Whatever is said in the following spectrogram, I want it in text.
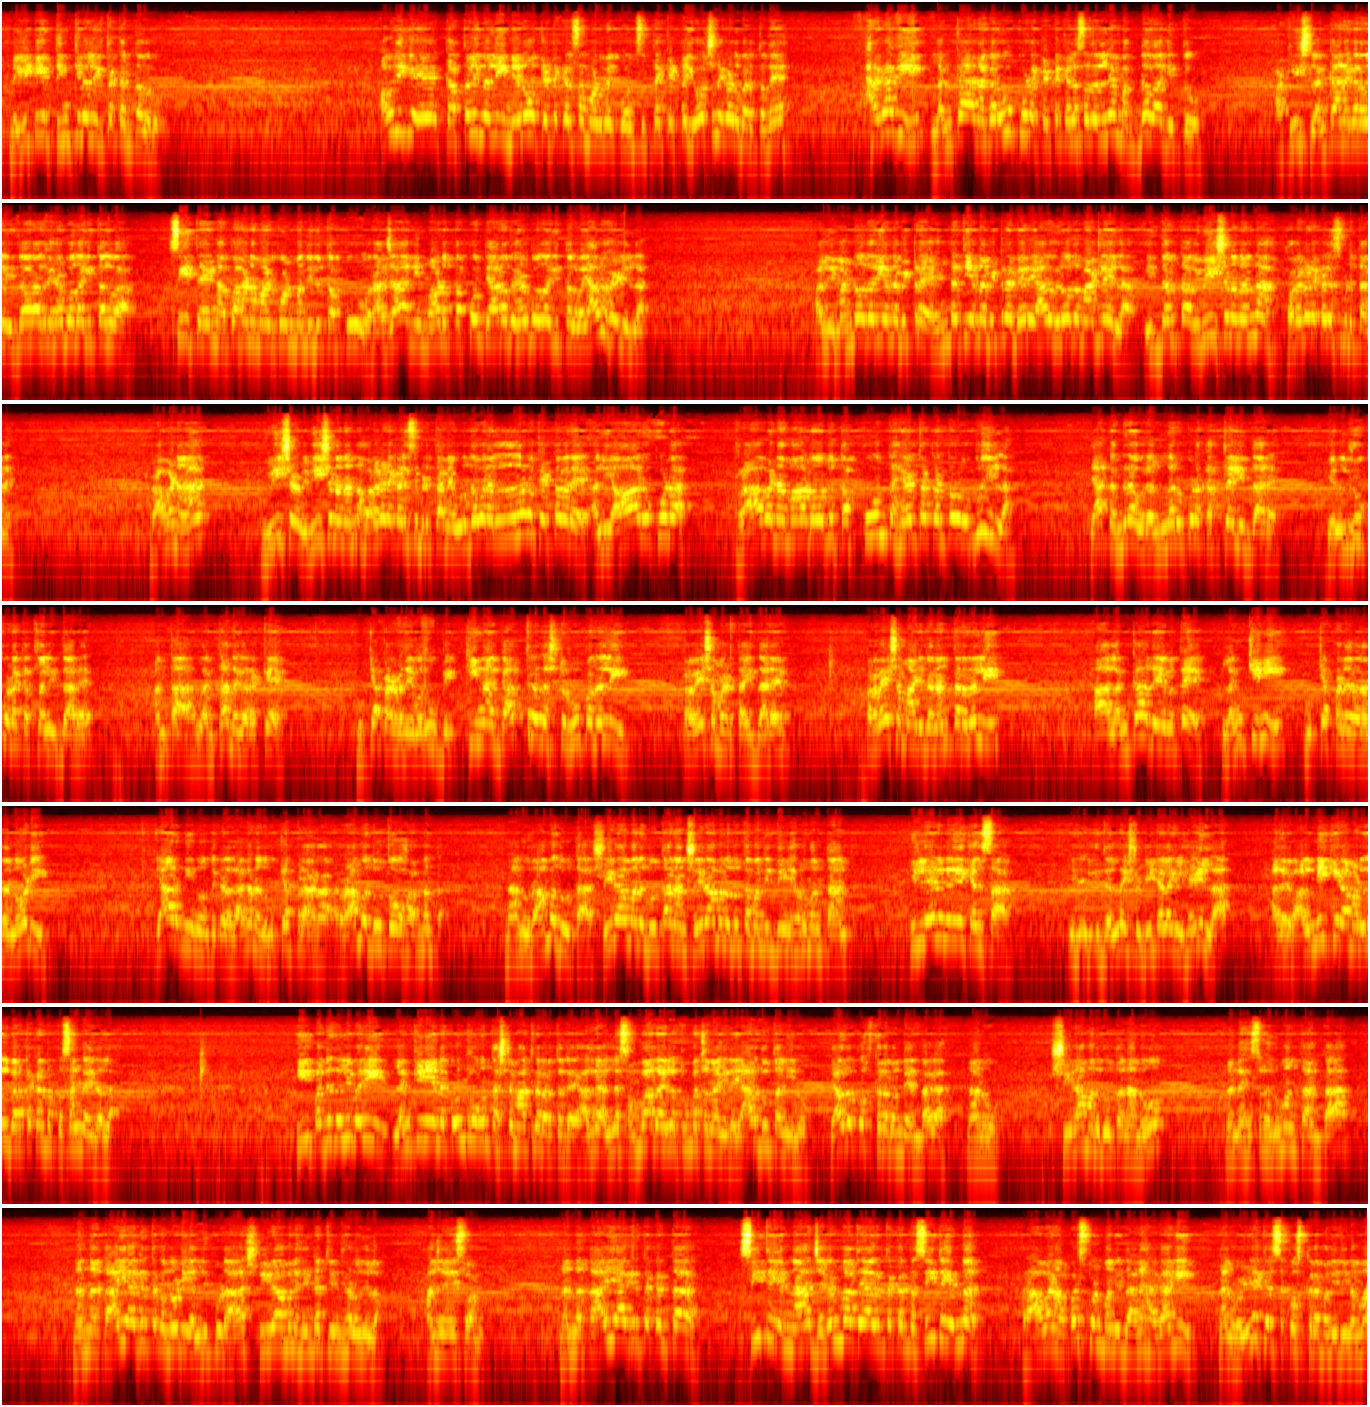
ನೆಗೆಟಿವ್ ಥಿಂಕಿನಲ್ಲಿ ಇರ್ತಕ್ಕಂಥವರು. ಅವರಿಗೆ ಕತ್ತಲಿನಲ್ಲಿ ಇನ್ನೇನೋ ಕೆಟ್ಟ ಕೆಲಸ ಮಾಡಬೇಕು ಅನಿಸುತ್ತೆ, ಕೆಟ್ಟ ಯೋಚನೆಗಳು ಬರ್ತದೆ. ಹಾಗಾಗಿ ಲಂಕಾ ನಗರವೂ ಕೂಡ ಕೆಟ್ಟ ಕೆಲಸದಲ್ಲೇ ಮಗ್ನವಾಗಿತ್ತು. ಅಟ್ಲೀಸ್ಟ್ ಲಂಕಾ ನಗರದಲ್ಲಿ ಇದ್ದವರಾದ್ರೂ ಹೇಳ್ಬೋದಾಗಿತ್ತಲ್ವಾ? ಸೀತೆಯನ್ನು ಅಪಹರಣ ಮಾಡ್ಕೊಂಡು ಬಂದಿದ್ದು ತಪ್ಪು. ರಾಜ, ನೀನು ಮಾಡೋ ತಪ್ಪು ಅಂತ ಯಾರಾದರೂ ಹೇಳ್ಬೋದಾಗಿತ್ತಲ್ವ? ಯಾರು ಹೇಳಿಲ್ಲ. ಅಲ್ಲಿ ಮಂಡೋದರಿಯನ್ನ ಬಿಟ್ರೆ, ಹೆಂಡತಿಯನ್ನ ಬಿಟ್ರೆ ಬೇರೆ ಯಾರು ವಿರೋಧ ಮಾಡಲೇ ಇಲ್ಲ. ಇದ್ದಂತ ವಿಭೀಷಣನನ್ನ ಹೊರಗಡೆ ಕಳಿಸಿಬಿಡ್ತಾನೆ. ರಾವಣ ವಿಭೀಷಣ ವಿಭೀಷಣನನ್ನ ಹೊರಗಡೆ ಕಳಿಸಿಬಿಡ್ತಾನೆ. ಉಳಿದವರೆಲ್ಲರೂ ಕೆಟ್ಟವರೇ. ಅಲ್ಲಿ ಯಾರು ಕೂಡ ರಾವಣ ಮಾಡೋದು ತಪ್ಪು ಅಂತ ಹೇಳ್ತಕ್ಕಂಥವ್ರು ಒಬ್ರು ಇಲ್ಲ. ಯಾಕಂದ್ರೆ ಅವರೆಲ್ಲರೂ ಕೂಡ ಕತ್ಲಲ್ಲಿದ್ದಾರೆ. ಎಲ್ಲರೂ ಕೂಡ ಕತ್ಲಲ್ಲಿದ್ದಾರೆ ಅಂತ ಲಂಕಾನಗರಕ್ಕೆ ಮುಖ್ಯ ಪ್ರಾಣದೇವರು ಬೆಕ್ಕಿನ ಗಾತ್ರದಷ್ಟು ರೂಪದಲ್ಲಿ ಪ್ರವೇಶ ಮಾಡ್ತಾ ಇದ್ದಾರೆ. ಪ್ರವೇಶ ಮಾಡಿದ ನಂತರದಲ್ಲಿ ಆ ಲಂಕಾ ದೇವತೆ ಲಂಕಿನಿ ಮುಖ್ಯ ಪ್ರಾಣದೇವರನ್ನು ನೋಡಿ, ಯಾರು ನೀನು? ಅಂತ ಕೇಳಿದಾಗ, ನಾನು ಮುಖ್ಯ ಪ್ರಾಣ ರಾಮದೂತೋ ಹನುಮಂತ. ನಾನು ರಾಮದೂತ, ಶ್ರೀರಾಮನ ದೂತ, ನಾನು ಶ್ರೀರಾಮನ ದೂತ ಬಂದಿದ್ದೀನಿ, ಹನುಮಂತ ಅಂತ. ಇಲ್ಲೇನು ನಿನಗೆ ಕೆಲಸ? ಇದು, ಇದೆಲ್ಲ ಇಷ್ಟು ಡೀಟೇಲ್ ಆಗಿ ಇಲ್ಲಿ ಹೇಳಿಲ್ಲ, ಆದರೆ ವಾಲ್ಮೀಕಿ ರಾಮಾಯಣದಲ್ಲಿ ಬರ್ತಕ್ಕಂಥ ಪ್ರಸಂಗ ಇದಲ್ಲ. ಈ ಪದ್ಯದಲ್ಲಿ ಬರೀ ಲಂಕಿಣಿಯನ್ನು ಕೊಂದ್ರು ಅಂತ ಅಷ್ಟೇ ಮಾತ್ರ ಬರ್ತದೆ, ಆದರೆ ಅಲ್ಲ ಸಂವಾದ ಎಲ್ಲ ತುಂಬಾ ಚೆನ್ನಾಗಿದೆ. ಯಾರು ದೂತ ನೀನು? ಯಾವುದಕ್ಕೋಸ್ಕರ ಬಂದೆ ಅಂದಾಗ, ನಾನು ಶ್ರೀರಾಮನ ದೂತ ನಾನು ನನ್ನ ಹೆಸರು ಹನುಮಂತ ಅಂತ. ನನ್ನ ತಾಯಿ ಆಗಿರ್ತಕ್ಕ ನೋಡಿ, ಅಲ್ಲಿ ಕೂಡ ಶ್ರೀರಾಮನ ಹೆಂಡತಿ ಅಂತ ಹೇಳೋದಿಲ್ಲ. ಆಂಜನೇಯ ಸ್ವಾಮಿ. ನನ್ನ ತಾಯಿ ಆಗಿರ್ತಕ್ಕಂಥ ಸೀತೆಯನ್ನ ಜಗನ್ಮಾತೆ ಆಗಿರ್ತಕ್ಕಂಥ ಸೀತೆಯನ್ನ ರಾವಣ ಅಪರಿಸ್ಕೊಂಡು ಬಂದಿದ್ದಾನೆ. ಹಾಗಾಗಿ ನಾನು ಒಳ್ಳೆ ಕೆಲಸಕ್ಕೋಸ್ಕರ ಬಂದಿದ್ದೀನಮ್ಮ.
